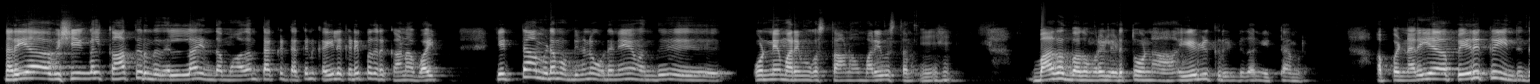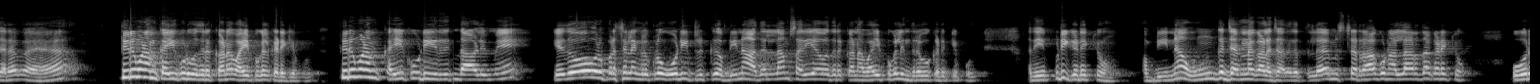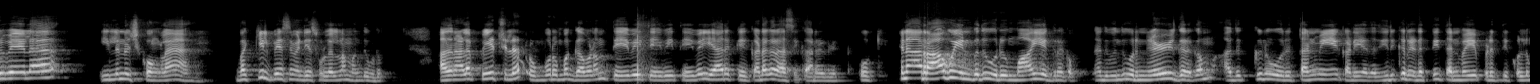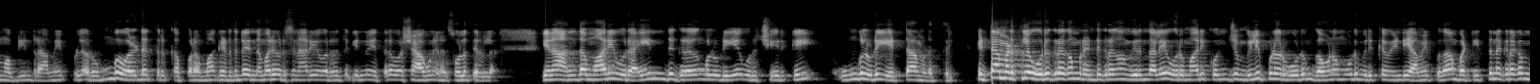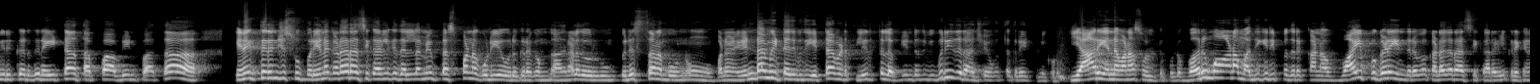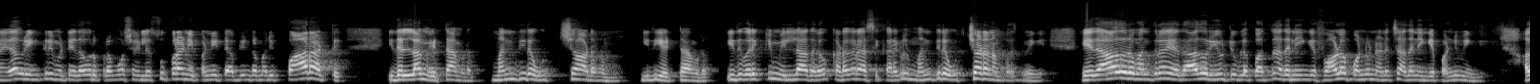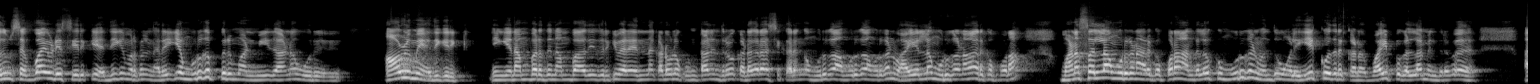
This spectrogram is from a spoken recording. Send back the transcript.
நிறைய விஷயங்கள் காத்திருந்ததெல்லாம் இந்த மாதம் டக்கு டக்குன்னு கையில கிடைப்பதற்கான வாய்ப்பு. எட்டாம் இடம் அப்படின்னா உடனே வந்து உடனே மறைமுக ஸ்தானம் மறைவு ஸ்தானம் பாகவத் பாத முறையில் எடுத்தோன்னா ஏழுக்கு ரெண்டு தான் எட்டாம் இடம். அப்ப நிறைய பேருக்கு இந்த தடவை திருமணம் கைகூடுவதற்கான வாய்ப்புகள் கிடைக்க போகுது. திருமணம் கைகூடி இருந்தாலுமே ஏதோ ஒரு பிரச்சனை எங்களுக்குள்ள ஓடிட்டு இருக்கு அப்படின்னா அதெல்லாம் சரியாவதற்கான வாய்ப்புகள் இந்த தடவை கிடைக்க போகுது. அது எப்படி கிடைக்கும் அப்படின்னா உங்க ஜனனகால ஜாதகத்துல மிஸ்டர் ராகு நல்லா இருந்தா கிடைக்கும். ஒருவேளை இல்லைன்னு வச்சுக்கோங்களேன் வக்கீல் பேச வேண்டிய சூழல்லாம் வந்து விடும் அதனால பேச்சுல ரொம்ப ரொம்ப கவனம் தேவை தேவை தேவை. யாருக்கு? கடகராசிக்காரர்களுக்கு ஓகே ஏன்னா ராகு என்பது ஒரு மாய கிரகம். அது வந்து ஒரு நிழல் கிரகம். அதுக்குன்னு ஒரு தன்மையே கிடையாது. அது இருக்கிற இடத்தை தன்மையப்படுத்திக் கொள்ளும் அப்படின்ற அமைப்புல ரொம்ப வருடத்திற்கு அப்புறமா கிட்டத்தட்ட இந்த மாதிரி ஒரு சினாரியோ வர்றதுக்கு இன்னும் எத்தனை வருஷம் ஆகும்னு எனக்கு சொல்ல தெரியல. ஏன்னா அந்த மாதிரி ஒரு ஐந்து கிரகங்களுடைய ஒரு சேர்க்கை உங்களுடைய எட்டாம் இடத்தில். எட்டாம் இடத்துல ஒரு கிரகம் ரெண்டு கிரகம் இருந்தாலே ஒரு மாதிரி கொஞ்சம் விழிப்புணர்வோடும் கவனமோடும் இருக்க வேண்டிய அமைப்பு தான். பட் இத்தனை கிரகம் இருக்கிறது ரைட்டா தப்பா அப்படின்னு பார்த்தா எனக்கு தெரிஞ்சு சூப்பர் ஏன்னா கடகராசிக்காரர்களுக்கு இது எல்லாமே ப்ளஸ் பண்ணக்கூடிய ஒரு கிரகம் தான். அதனால அது ஒரு பெருசா நம்ம ஒன்றும் பண்ண ரெண்டாம் வீட்டு எட்டாம் இடத்துல இருத்தல் அப்படின்றது விபரீத ராஜயோகத்தை கிரியேட் பண்ணி கொடுக்கும். யார் என்ன வேணா சொல்லிட்டு போட்டோம். வருமானம் அதிகரிப்பதற்கான வாய்ப்புகளை இந்த தடவை கடகராசிக்காரர்கள் கிடைக்கணும் ஏதாவது ஒரு இன்க்ரிமெண்ட் ஏதாவது ஒரு ப்ரமோஷன் இல்லை சூப்பரா நீ பண்ணிட்டு அப்படின்ற மாதிரி பாராட்டு இதெல்லாம் எட்டாம் இடம். மந்திர உச்சாடனம் இது எட்டாம் இடம். இது வரைக்கும் இல்லாத அளவு கடகராசிக்காரர்கள் மந்திர உச்சாடனம் பண்ணுவீங்க. ஏதாவது ஒரு மந்திரம் ஏதாவது ஒரு யூடியூப்ல பார்த்து அதை நீங்க ஃபாலோ பண்ணணும்னு நினைச்சு அதை நீங்க பண்ணுவீங்க. அதுவும் செவ்வாயுடைய சேர்க்கை அதிகமாக நிறைய முருகப்பெருமான் மீதான ஒரு ஆளுமை அதிகரிக்கும். நீங்க நம்புறது நம்பாது இது வரைக்கும் வேற என்ன கடவுளை கும்பிட்டாலும் இந்த தடவை கடகராசிக்காரங்க முருகா முருகா முருகன் வாயெல்லாம் முருகனா இருக்க போறான். மனசெல்லாம் முருகனா இருக்க போறான். அந்த அளவுக்கு முருகன் வந்து உங்களை இயக்குவதற்கான வாய்ப்புகள்லாம் இந்த தடவை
